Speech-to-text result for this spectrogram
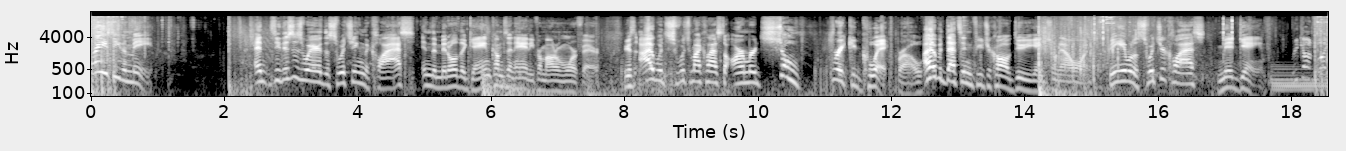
crazy to me. And see, this is where the switching the class in the middle of the game comes in handy for Modern Warfare. Because I would switch my class to Armored so freaking quick, bro. I hope that that's in future Call of Duty games from now on. Being able to switch your class mid-game. Recon flight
